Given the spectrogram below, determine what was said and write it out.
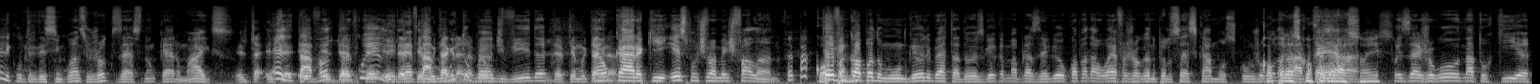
Ele com 35 anos, se o jogo quisesse, não quero mais. Ele, tá, Ele, tava ele deve ter- tranquilo, ele, deve ter estar muita muito grana, bom viu? de vida. Ele deve ter muita é um grana. cara que, esportivamente falando, Foi pra Copa, teve em né? Copa do Mundo, ganhou Libertadores, ganhou Campeonato Brasileiro, ganhou Copa da UEFA jogando pelo CSKA Moscou, jogou Copa na das Inglaterra, Confederações. Pois é, jogou na Turquia.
